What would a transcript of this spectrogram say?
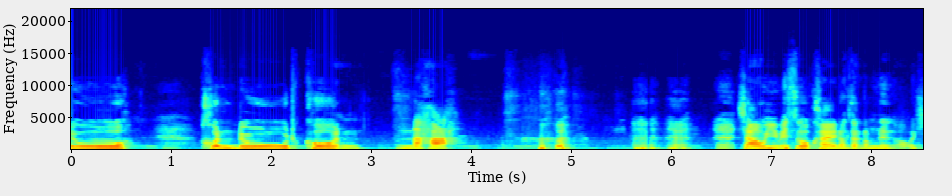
ดู คนดูทุกคนนะคะ ชาววีไม่สวบใครนอกจากน้ำหนึ่งอะโอเค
